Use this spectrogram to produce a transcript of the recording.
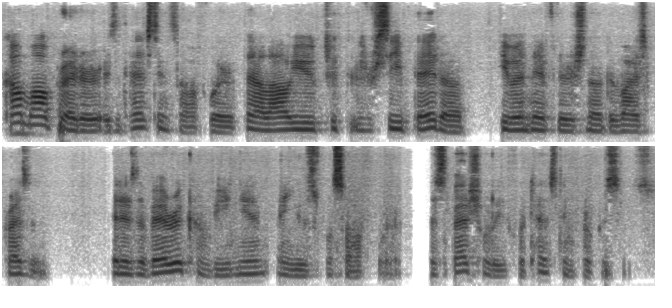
COM operator is a testing software that allows you to receive data even if there is no device present. It is a very convenient and useful software, especially for testing purposes.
